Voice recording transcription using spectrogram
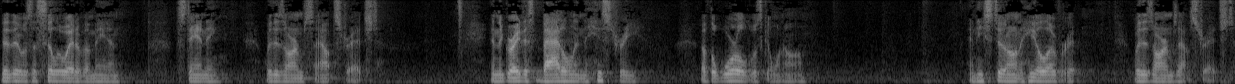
That there was a silhouette of a man standing with his arms outstretched. And the greatest battle in the history of the world was going on. And he stood on a hill over it with his arms outstretched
